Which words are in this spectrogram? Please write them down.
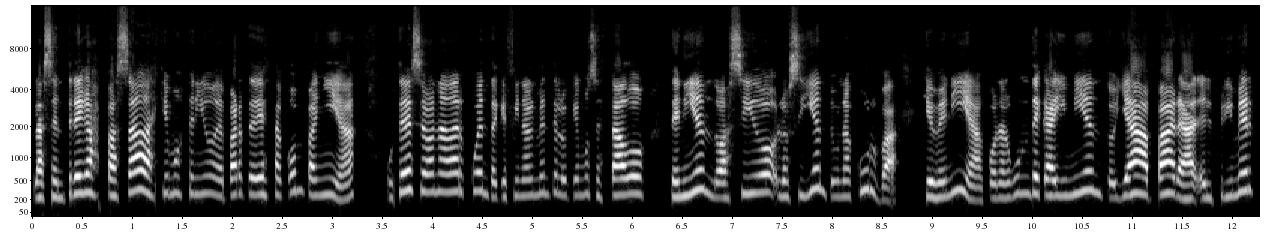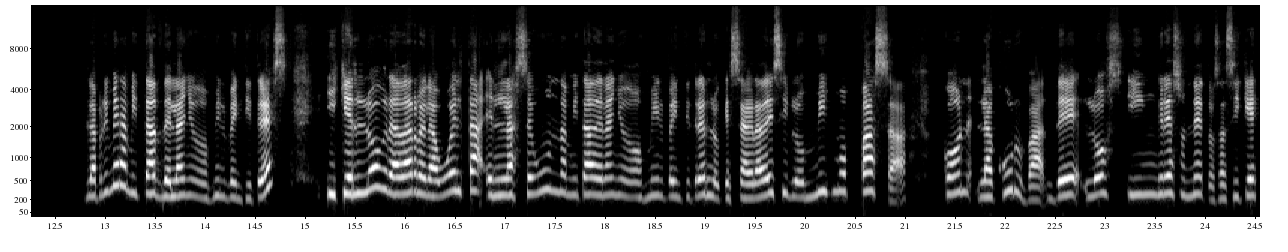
las entregas pasadas que hemos tenido de parte de esta compañía, ustedes se van a dar cuenta que finalmente lo que hemos estado teniendo ha sido lo siguiente, una curva que venía con algún decaimiento ya para el primer la primera mitad del año 2023 y que logra darle la vuelta en la segunda mitad del año 2023, lo que se agradece y lo mismo pasa con la curva de los ingresos netos. Así que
